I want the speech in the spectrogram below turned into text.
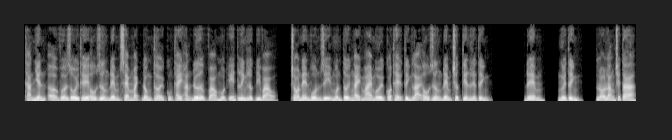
Thản nhiên ở vừa rồi thế Âu Dương đêm xem mạch đồng thời cũng thay hắn đưa vào một ít linh lực đi vào, cho nên vốn dĩ muốn tới ngày mai mới có thể tỉnh lại Âu Dương đêm trước tiên liền tỉnh. Đêm, ngươi tỉnh, lo lắng chết ta,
